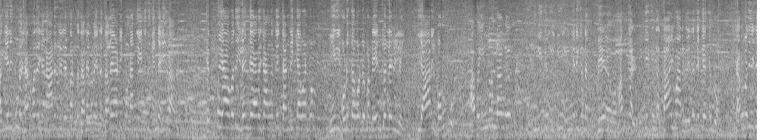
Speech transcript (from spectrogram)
அங்கே இருக்கின்ற சர்வதேச நாடுகளில் இருக்கின்ற தலைவரை தலையாட்டி கொண்டு அங்கே இருந்து என்ன செய்கிறார்கள் எப்பயாவது இலங்கை அரசாங்கத்தை தண்டிக்க வேண்டும் நீதி கொடுக்க வேண்டும் என்று ஏன் சொல்லவில்லை? இது யாரின் பொறுப்பு? அப்போ இன்றும் நாங்கள் இங்கு இருக்கின்ற மக்கள் இங்கு இருக்கின்ற தாய்மார்கள் என்னத்தை கேட்கின்றோம்? சர்வதேச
